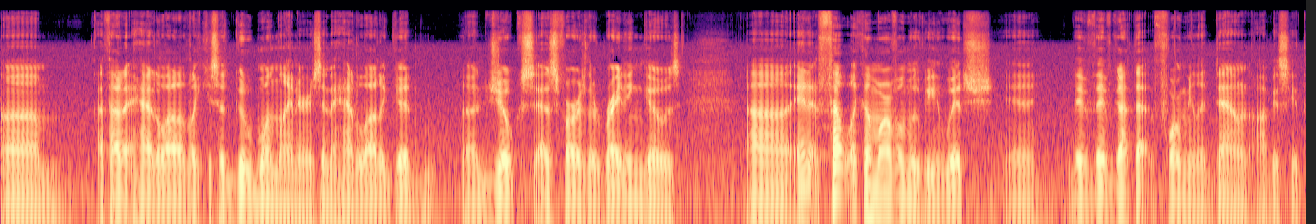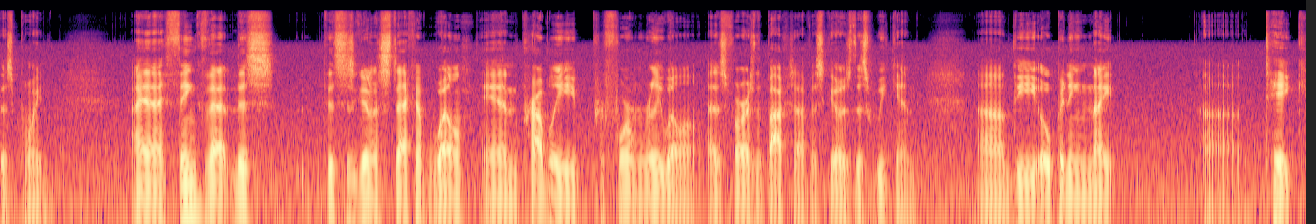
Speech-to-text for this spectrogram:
Um, I thought it had a lot of, like you said, good one-liners, and it had a lot of good uh, jokes as far as the writing goes. Uh, and it felt like a Marvel movie, which eh, they've they've got that formula down, obviously at this point. I, I think that this this is going to stack up well and probably perform really well as far as the box office goes this weekend. Uh, the opening night uh, take,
